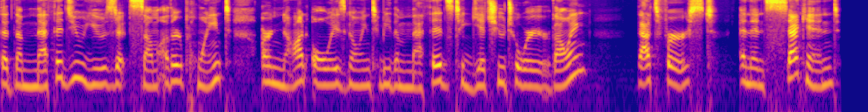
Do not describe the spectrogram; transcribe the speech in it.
that the methods you used at some other point are not always going to be the methods to get you to where you're going. That's first. And then second,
